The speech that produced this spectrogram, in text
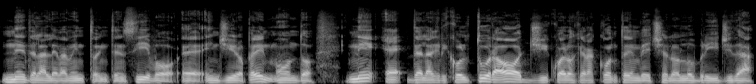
né dell'allevamento intensivo eh, in giro per il mondo né è dell'agricoltura oggi quello che racconta invece Lollo Brigida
